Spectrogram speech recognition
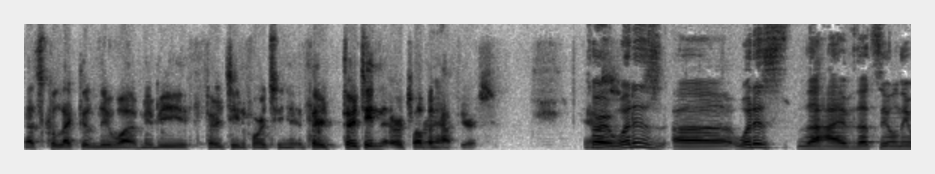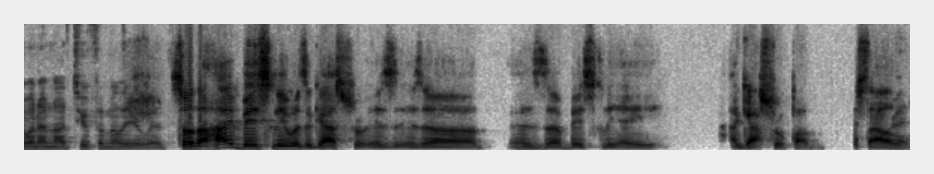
that's collectively what maybe 13, 14, 13 or 12 and a half years. Yes. Sorry, what is uh what is the hive? That's the only one I'm not too familiar with. So the Hive basically was a gastro is is a is a, basically a a gastropub style Right.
